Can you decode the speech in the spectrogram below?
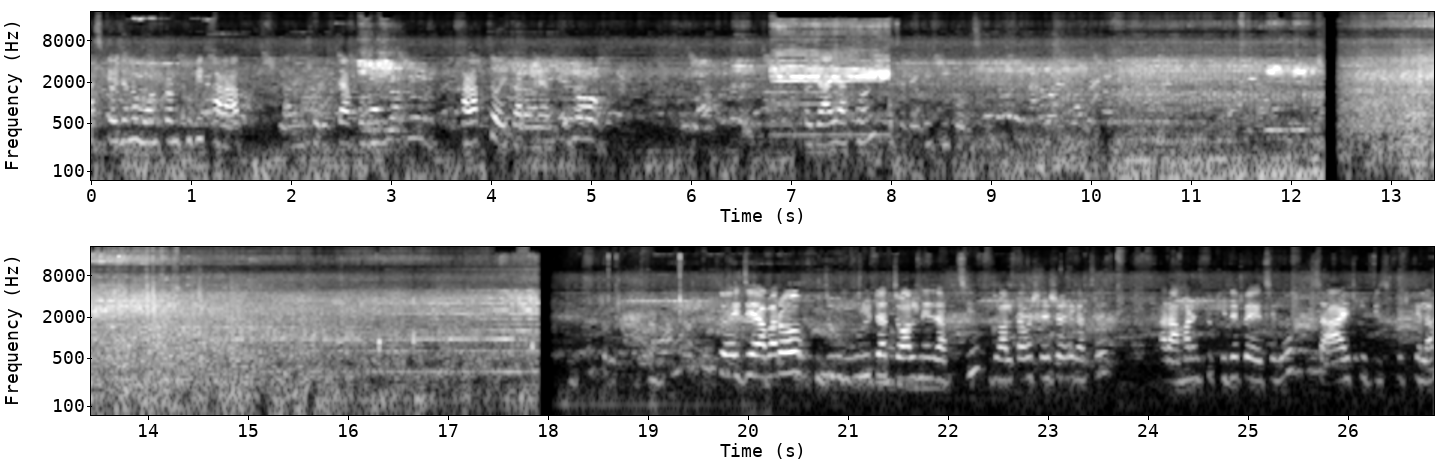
আজকে ওই জন্য মন টন খুবই খারাপ, কারণ শরীরটা খুবই খারাপ তো ওই কারণে। তো যাই এখন দেখি কী করছি। তো এই যে আবারও দু- দু জল নিয়ে যাচ্ছি, জলটাও শেষ হয়ে গেছে। আর আমার একটু খিদে পেয়েছিল, চা একটু বিস্কুট খেলাম,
